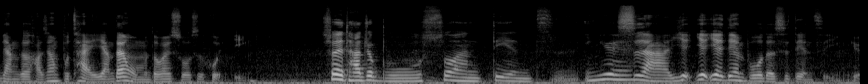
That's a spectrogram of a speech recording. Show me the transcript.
两个好像不太一样，但我们都会说是混音，所以它就不算电子音乐。是啊，夜夜夜店播的是电子音乐。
